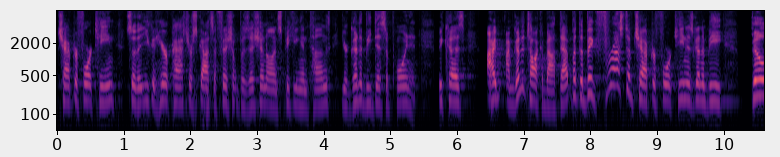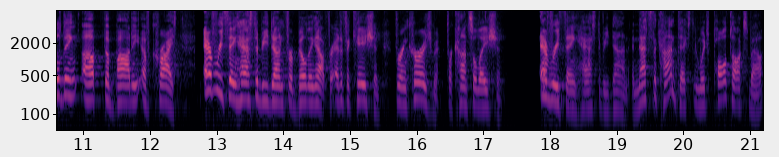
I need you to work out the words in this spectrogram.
chapter 14 so that you can hear Pastor Scott's official position on speaking in tongues, you're going to be disappointed because I, I'm going to talk about that. But the big thrust of chapter 14 is going to be building up the body of Christ. Everything has to be done for building up, for edification, for encouragement, for consolation. Everything has to be done. And that's the context in which Paul talks about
